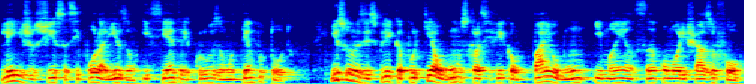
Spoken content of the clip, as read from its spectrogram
lei e justiça se polarizam e se entrecruzam o tempo todo. Isso nos explica por que alguns classificam Pai Ogum e Mãe Ansã como orixás do fogo.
